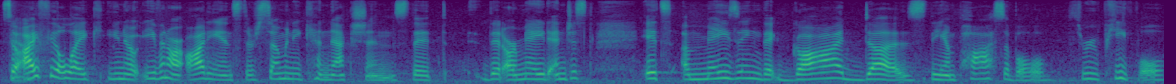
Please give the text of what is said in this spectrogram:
so. I feel like, you know, even our audience, there's so many connections that, that are made and just, it's amazing that God does the impossible through people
